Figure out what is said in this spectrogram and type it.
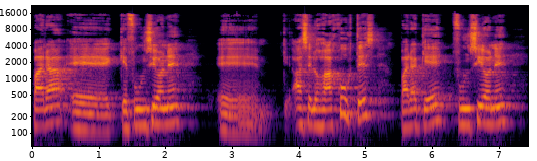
para eh, que funcione, eh, hace los ajustes para que funcione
